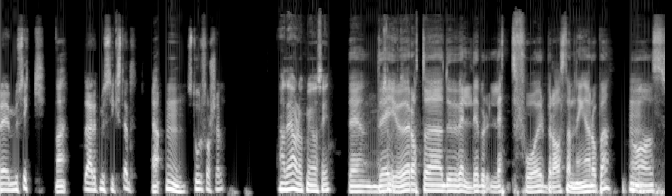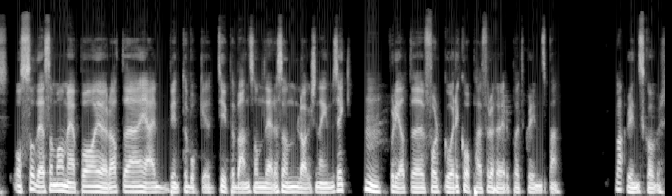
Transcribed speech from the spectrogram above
med musikk. Nei. Det er et musikksted. Mm. Stor forskjell. Ja, det har nok mye å si. Det, det gjør at eh, du veldig lett får bra stemning her oppe. Mm. Og også det som var med på å gjøre at eh, jeg begynte å booke type band som dere, som lager sin egen musikk. Mm. Fordi at eh, folk går ikke opp her for å høre på et Greens band. Creedence-cover.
